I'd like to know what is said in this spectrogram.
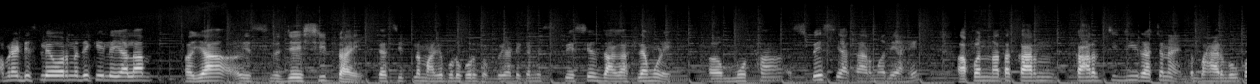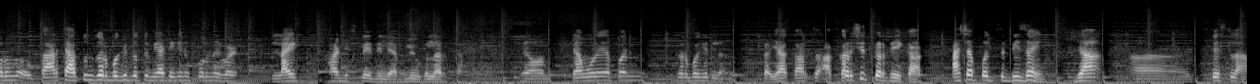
आपल्या डिस्प्लेवरनं देखील याला या जे सीट आहे त्या सीटला मागे पुढे करू शकतो. या ठिकाणी स्पेसियस जागा असल्यामुळे मोठा स्पेस या कारमध्ये आहे. आपण आता कार कारची जी रचना आहे तर बाहेर बघू परंतु कारच्या आतून जर बघितलं तुम्ही या ठिकाणी पूर्ण वेळ लाइट हा डिस्प्ले दिला ब्ल्यू कलरचा त्यामुळे आपण जर बघितलं तर या कारचं आकर्षित करते ही कार अशा पद्धती डिझाईन या टेस्ला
